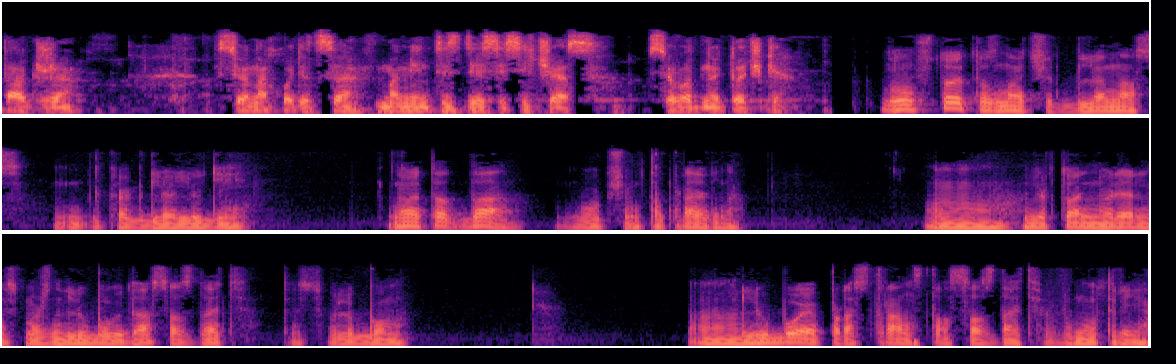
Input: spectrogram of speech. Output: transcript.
также все находится в моменте здесь и сейчас, все в одной точке. Ну, что это значит для нас, как для людей? Ну, это да, в общем-то, правильно. Виртуальную реальность можно любую, да, создать. То есть в любом э, любое пространство создать внутри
